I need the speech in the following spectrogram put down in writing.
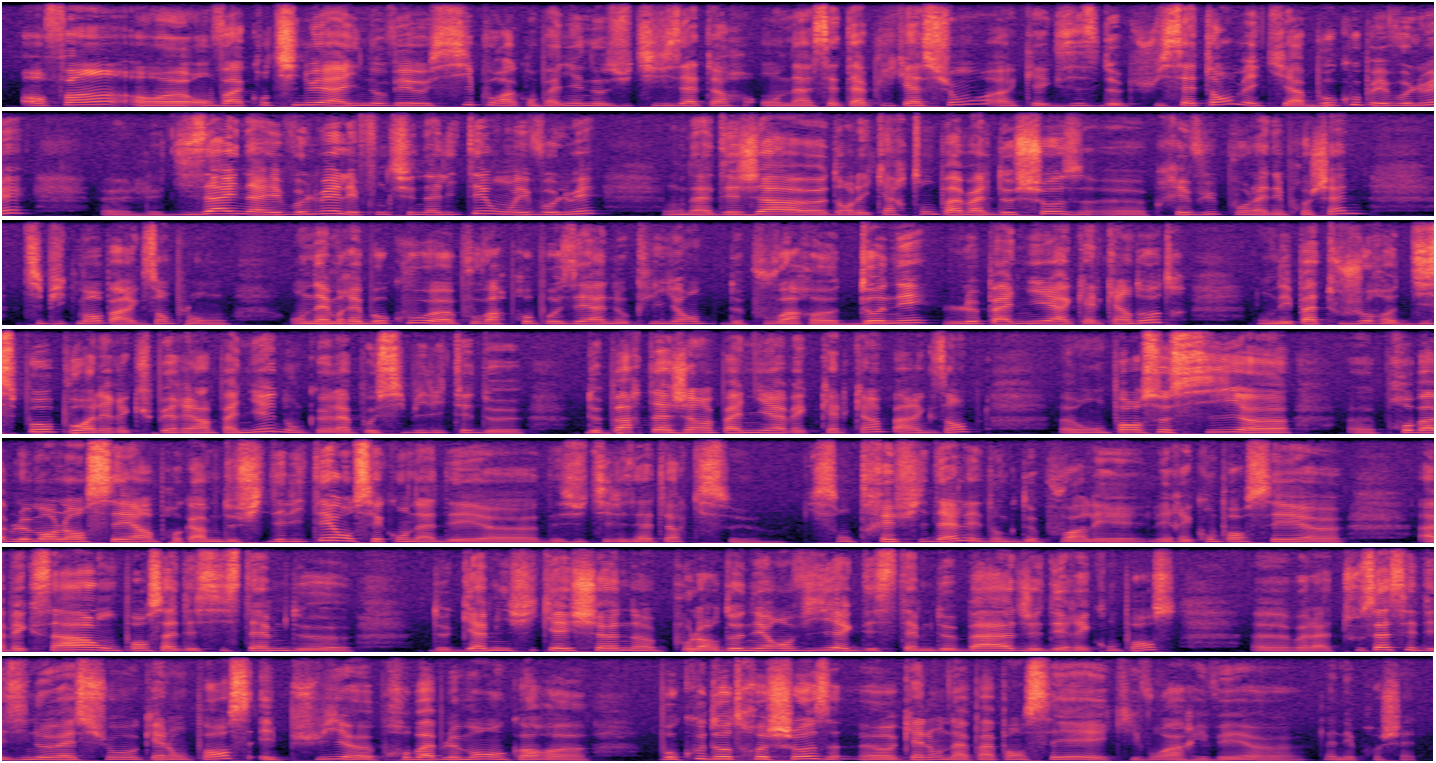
Enfin, on va continuer à innover aussi pour accompagner nos utilisateurs. On a cette application qui existe depuis 7 ans, mais qui a beaucoup évolué. Le design a évolué, les fonctionnalités ont évolué. On a déjà dans les cartons pas mal de choses prévues pour l'année prochaine. Typiquement, par exemple, on, aimerait beaucoup euh, pouvoir proposer à nos clients de pouvoir euh, donner le panier à quelqu'un d'autre. On n'est pas toujours euh, dispo pour aller récupérer un panier, donc la possibilité de, partager un panier avec quelqu'un, par exemple. on pense aussi probablement lancer un programme de fidélité. On sait qu'on a des, utilisateurs qui, sont très fidèles et donc de pouvoir les récompenser avec ça. On pense à des systèmes de de gamification pour leur donner envie avec des systèmes de badge et des récompenses. Euh, voilà, tout ça, c'est des innovations auxquelles on pense. Et puis, euh, probablement encore euh, beaucoup d'autres choses auxquelles on n'a pas pensé et qui vont arriver l'année prochaine.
